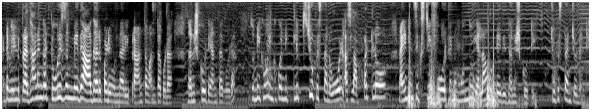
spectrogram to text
అంటే వీళ్ళు ప్రధానంగా టూరిజం మీదే ఆధారపడి ఉన్నారు ఈ ప్రాంతం అంతా కూడా ధనుష్కోటి అంతా కూడా. సో మీకు ఇంక కొన్ని క్లిప్స్ చూపిస్తాను. ఓల్డ్ అసలు అప్పట్లో నైన్టీన్ సిక్స్టీ ఫోర్ కన్నా ముందు ఎలా ఉండేది ధనుష్కోటి చూపిస్తాను చూడండి.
